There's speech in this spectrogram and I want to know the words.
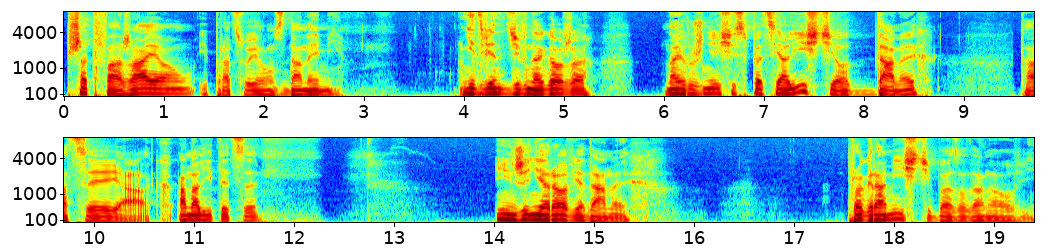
przetwarzają i pracują z danymi. Nic więc dziwnego, że najróżniejsi specjaliści od danych, tacy jak analitycy, inżynierowie danych, programiści bazodanowi,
